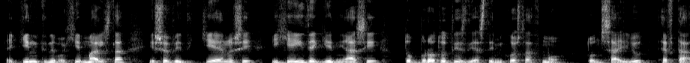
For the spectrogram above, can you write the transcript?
Εκείνη την εποχή, μάλιστα, η Σοβιετική Ένωση είχε ήδη εγκαινιάσει τον πρώτο της διαστημικό σταθμό, τον Salyut 7,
